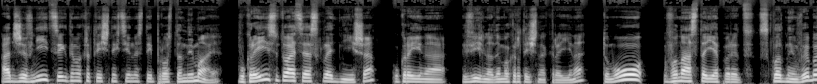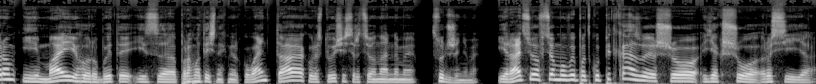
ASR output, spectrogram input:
адже в ній цих демократичних цінностей просто немає. В Україні ситуація складніша. Україна вільна демократична країна, тому вона стає перед складним вибором і має його робити із е, прагматичних міркувань та користуючись раціональними судженнями. І раціо в цьому випадку підказує, що якщо Росія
